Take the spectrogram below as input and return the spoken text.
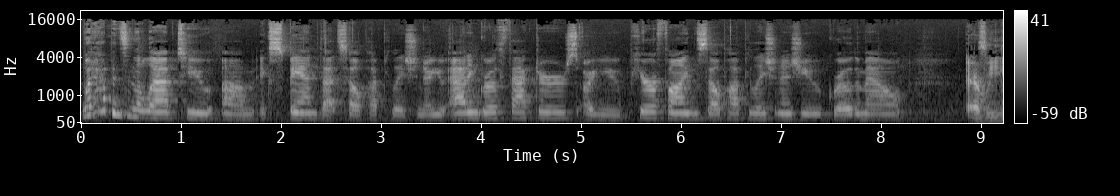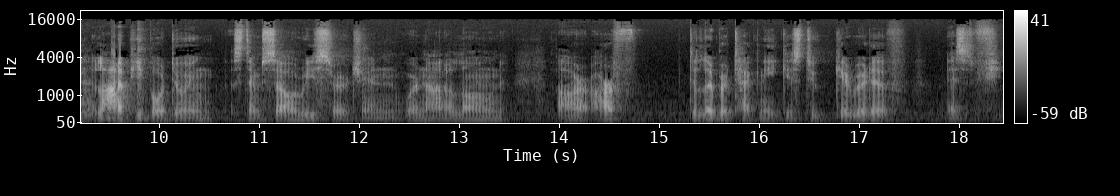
What happens in the lab to um, expand that cell population? Are you adding growth factors? Are you purifying the cell population as you grow them out? Every a lot of people are doing stem cell research, and we're not alone. Our our f- deliberate technique is to get rid of as few,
